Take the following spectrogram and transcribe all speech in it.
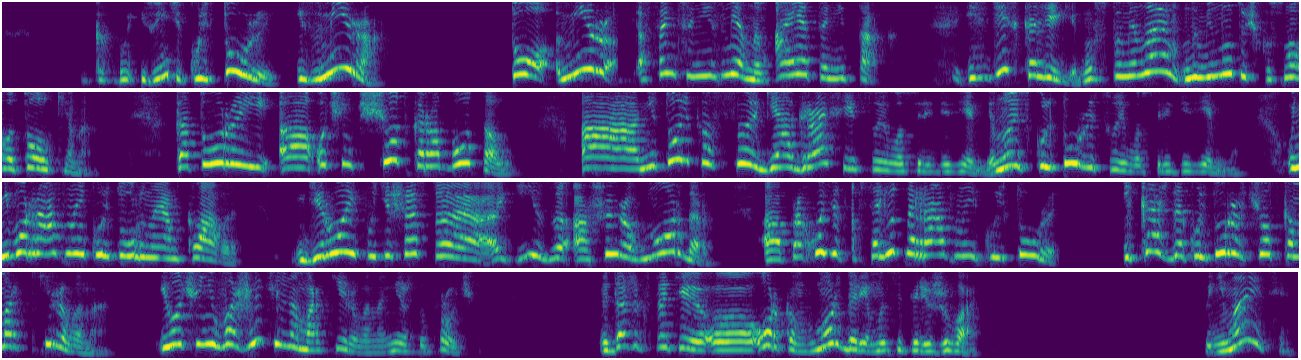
как бы, извините, культуры из мира, то мир останется неизменным, а это не так. И здесь, коллеги, мы вспоминаем на минуточку снова Толкина, который а, очень четко работал а, не только с географией своего Средиземья, но и с культурой своего Средиземья. У него разные культурные анклавы. Герой, путешествуя из Ашира в Мордор, а, проходят абсолютно разные культуры. И каждая культура четко маркирована. И очень уважительно маркирована, между прочим. И даже, кстати, э, оркам в Мордоре мы сопереживаем. Понимаете?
